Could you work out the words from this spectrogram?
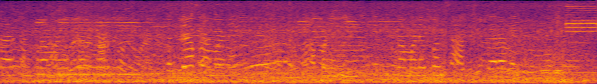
तारखांप्रमाणे तर करतोच. पण त्याप्रमाणे आपण हिंदू तिथीप्रमाणे पण साजरी करावी.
